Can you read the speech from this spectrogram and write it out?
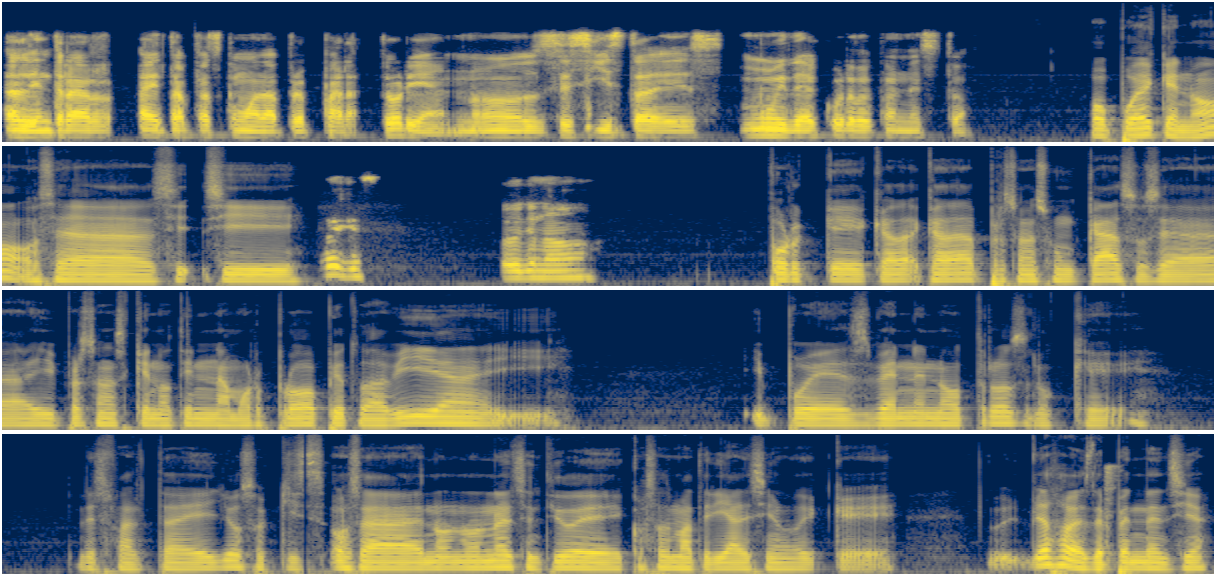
al entrar a etapas como la preparatoria. No sé si estás muy de acuerdo con esto. O puede que no, o sea, si... si... Puede, que, no. Porque cada, cada persona es un caso, o sea, hay personas que no tienen amor propio todavía y, y pues ven en otros lo que les falta a ellos, o, o sea, no, no en el sentido de cosas materiales, sino de que, ya sabes, dependencia,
